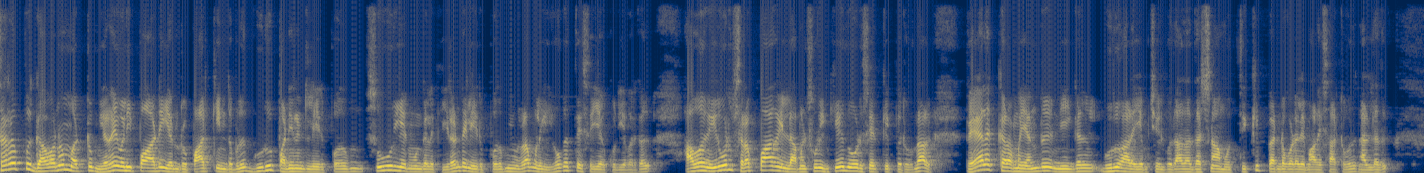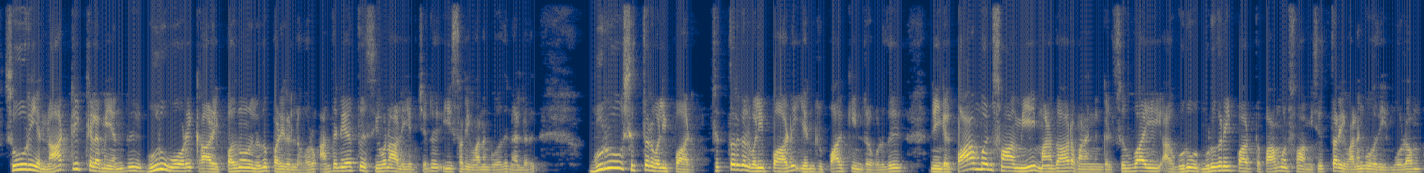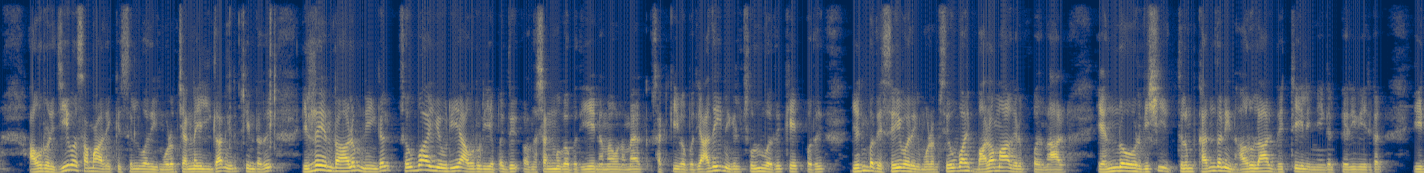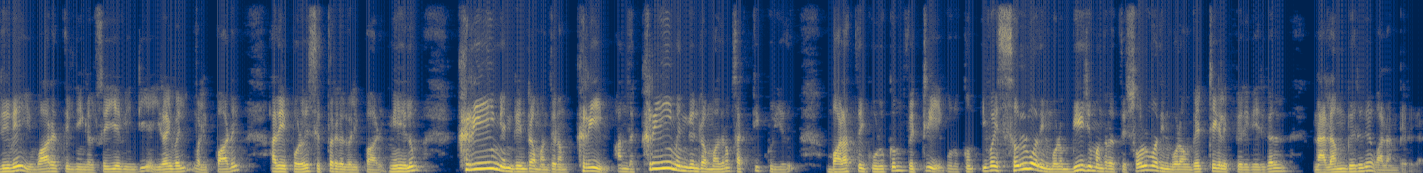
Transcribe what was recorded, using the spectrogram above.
சிறப்பு கவனம் மற்றும் இறை வழிபாடு என்று பார்க்கின்ற பொழுது குரு பன்னிரெண்டில் இருப்பதும் சூரியன் உங்களுக்கு இரண்டில் இருப்பதும் இவங்களாம் உங்களுக்கு யோகத்தை செய்யக்கூடியவர்கள். அவர் இருவரும் சிறப்பாக இல்லாமல் சூரியன் கேதுவோடு சேர்க்கை பெறுவதால் வேலைக்கிழமை அன்று நீங்கள் குரு ஆலயம் செல்வது அதாவது தட்சிணாமூர்த்திக்கு பெண்ட உடலை மாலை சாட்டுவது நல்லது. சூரியன் ஞாயிற்றுக்கிழமை அன்று குரு ஓரை காலை பதினொன்றுலேருந்து பன்னிரெண்டில் வரும். அந்த நேரத்தில் சிவனாலயம் சென்று ஈஸ்வரை வணங்குவது நல்லது. குரு சித்தர் வழிபாடு. சித்தர்கள் வழிபாடு என்று பார்க்கின்ற பொழுது நீங்கள் பாம்பன் சுவாமியை மனதார வணங்குங்கள். செவ்வாயை குரு முருகனை பார்த்த பாம்பன் சுவாமி சித்தரை வணங்குவதன் மூலம் அவருடைய ஜீவ சமாதிக்கு செல்வதன் மூலம் சென்னையில் தான் இருக்கின்றது. இல்லை என்றாலும் நீங்கள் செவ்வாயுடைய அவருடைய இது அந்த சண்முகபதியை நம்ம நம்ம சட்கீவபதி அதை நீங்கள் சொல்வது கேட்பது என்பதை செய்வதன் மூலம் செவ்வாய் பலமாக இருப்பதனால் எந்த ஒரு விஷயத்திலும் கந்தனின் அருளால் வெற்றிகளை நீங்கள் பெறுவீர்கள். இதுவே இவ்வாரத்தில் நீங்கள் செய்ய வேண்டிய இறைவன் வழிபாடு அதே போலவே சித்தர்கள் வழிபாடு. மேலும் க்ரீம் என்கின்ற மந்திரம் க்ரீம் அந்த க்ரீம் என்கின்ற மந்திரம் சக்திக்குரியது. பலத்தை கொடுக்கும் வெற்றியை கொடுக்கும். இவை சொல்வதன் மூலம் பீஜ மந்திரத்தை சொல்வதன் மூலம் வெற்றிகளை பெறுவீர்கள். நலம் பெறுக வளம் பெறுக.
